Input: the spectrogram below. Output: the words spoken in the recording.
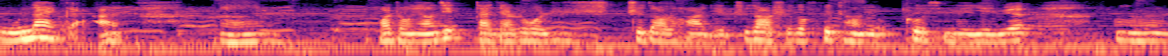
无奈感。嗯，华种洋介，大家如果是知道的话，也知道是个非常有个性的演员。嗯，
